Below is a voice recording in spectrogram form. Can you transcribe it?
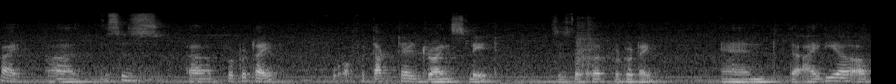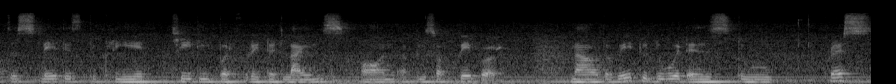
Hi, uh, this is a prototype of a tactile drawing slate. This is the third prototype and the idea of this slate is to create 3D perforated lines on a piece of paper. Now the way to do it is to press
